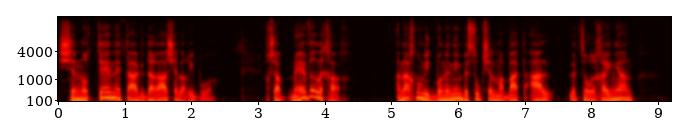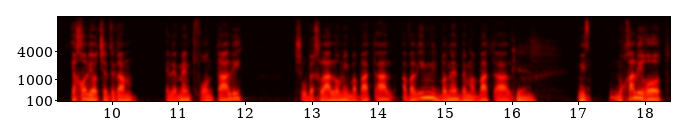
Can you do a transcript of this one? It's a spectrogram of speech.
שנותן את ההגדרה של הריבוע. עכשיו, מעבר לכך, אנחנו מתבוננים בסוג של מבט על, לצורך העניין. יכול להיות שזה גם אלמנט פרונטלי, שהוא בכלל לא ממבט על, אבל אם נתבונן במבט על, כן. נוכל לראות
